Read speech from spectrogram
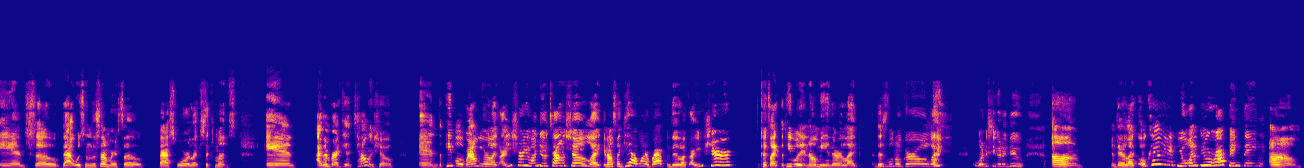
and so that was in the summer. So fast forward like six months, and I remember I did a talent show and the people around me were like, "Are you sure you want to do a talent show?" Like, and I was like, "Yeah, I want to rap." And they're like, "Are you sure?" because like the people didn't know me and they're like, this little girl, like, what is she gonna do? Um, and they're like, okay, if you want to do a rapping thing. Um,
